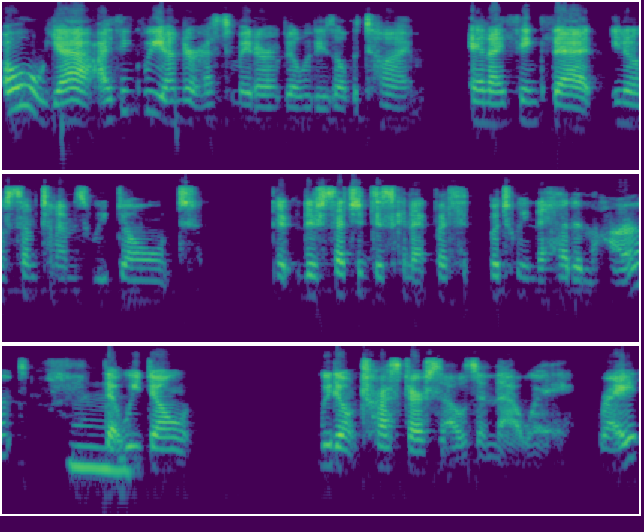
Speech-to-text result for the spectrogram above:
Oh, yeah. I think we underestimate our abilities all the time. And I think that, you know, sometimes we don't, there, there's such a disconnect between the head and the heart mm. that we don't we don't trust ourselves in that way, right?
